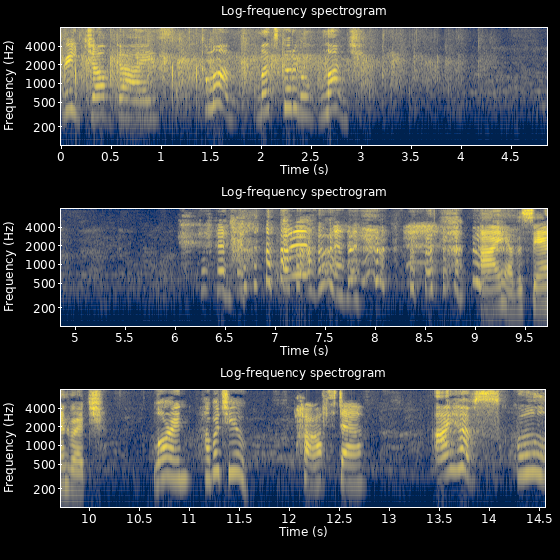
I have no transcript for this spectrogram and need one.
Great job, guys. Come on, let's go to lunch. I have a sandwich. Lauren, how about you? Pasta. I have school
